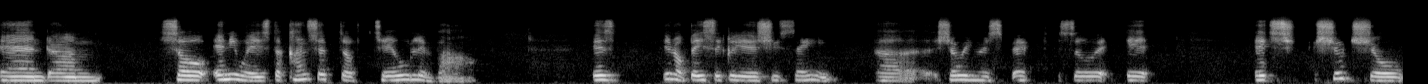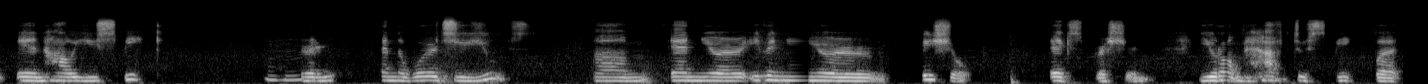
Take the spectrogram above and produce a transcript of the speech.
And um, so, anyways, the concept of teuleva is, you know, basically, as you say, uh, showing respect. So it, it it sh- should show in how you speak, mm-hmm. right, and the words you use, um, and your even your facial expression you don't have to speak, but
